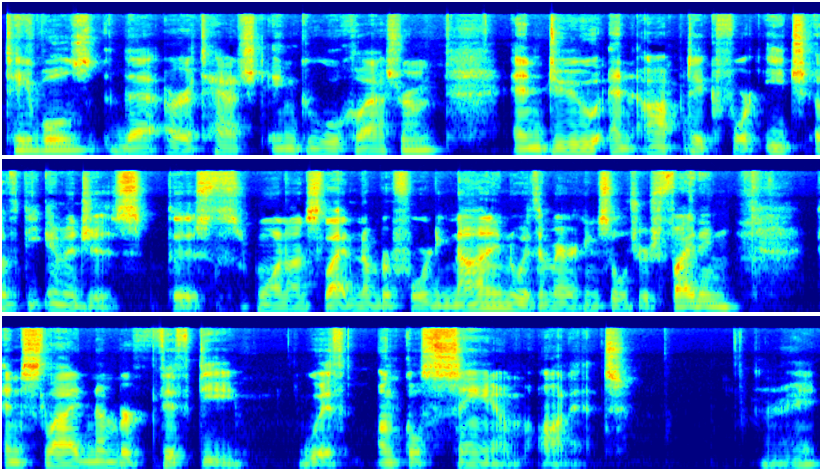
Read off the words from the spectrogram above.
tables that are attached in Google Classroom and do an optic for each of the images. This one on slide number 49 with American soldiers fighting, and slide number 50 with Uncle Sam on it. All right.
